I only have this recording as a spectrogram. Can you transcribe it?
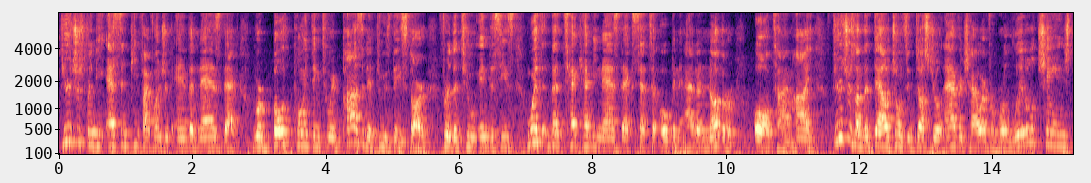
Futures for the S&P 500 and the Nasdaq were both pointing to a positive Tuesday start for the two indices, with the tech-heavy Nasdaq set to open at another all-time high. Futures on the Dow Jones Industrial Average, however, were little changed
